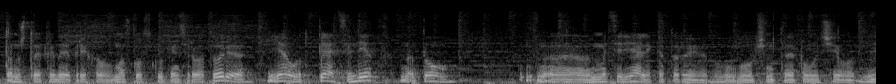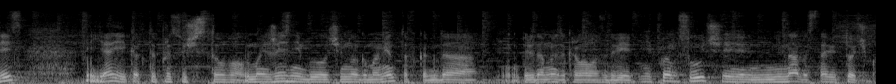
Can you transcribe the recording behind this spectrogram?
Потому что когда я приехал в Московскую консерваторию, я вот пять лет на том э, материале, который, в общем-то, я получил здесь, я и как-то присуществовал. В моей жизни было очень много моментов, когда передо мной закрывалась дверь. Ни в коем случае не надо ставить точку.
